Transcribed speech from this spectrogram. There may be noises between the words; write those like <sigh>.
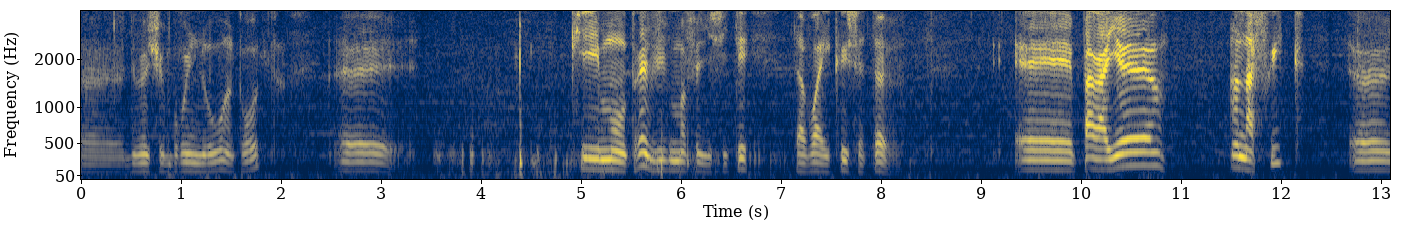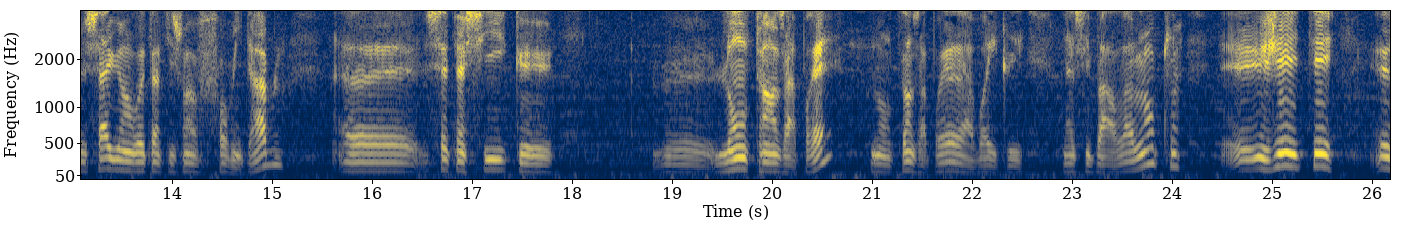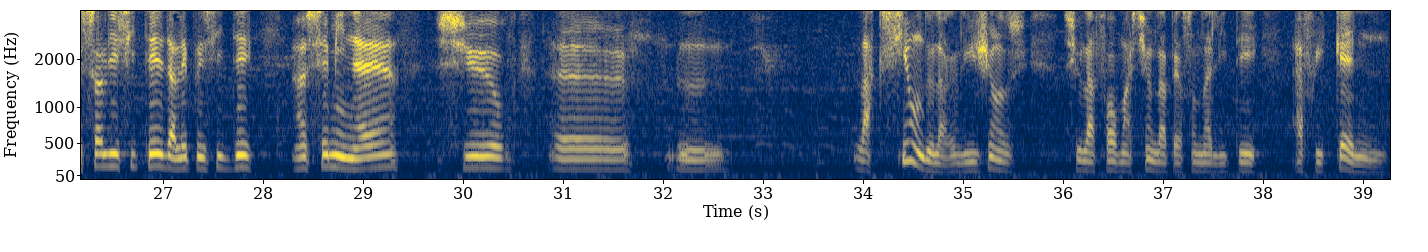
euh, de monsieur Bruno, entre autres, euh, qui m'ont très vivement félicité d'avoir écrit cette œuvre. Par ailleurs, en Afrique, euh, ça a eu un retentissement formidable. C'est ainsi que longtemps après, longtemps après avoir écrit Nancy par l'oncle, j'ai été sollicité d'aller présider un séminaire sur euh, l'action de la religion sur la formation de la personnalité africaine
